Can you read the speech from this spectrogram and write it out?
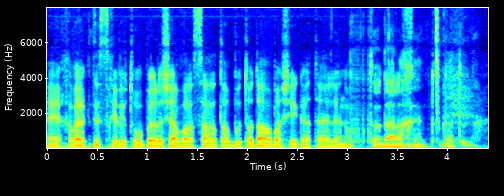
אה, חבר הכנסת חילי טרופר לשעבר שר התרבות תודה רבה שהגעת אלינו. תודה לכם תודה תודה.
